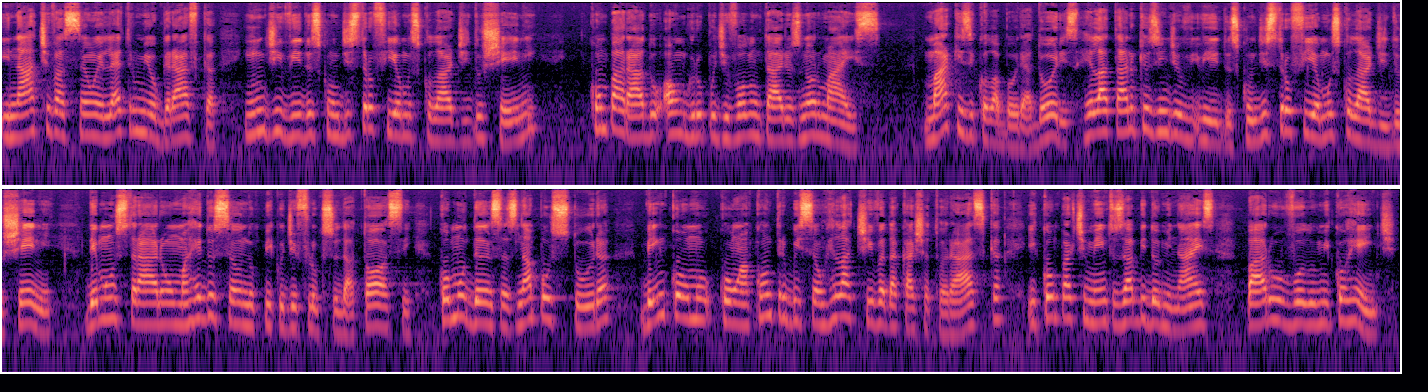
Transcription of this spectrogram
e na ativação eletromiográfica em indivíduos com distrofia muscular de Duchenne, comparado a um grupo de voluntários normais. Marques e colaboradores relataram que os indivíduos com distrofia muscular de Duchenne demonstraram uma redução no pico de fluxo da tosse, com mudanças na postura, bem como com a contribuição relativa da caixa torácica e compartimentos abdominais para o volume corrente.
